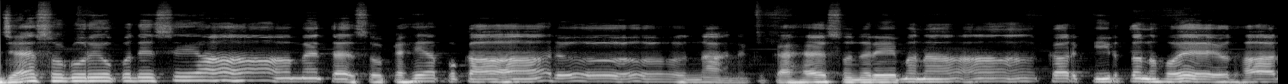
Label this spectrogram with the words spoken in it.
ਜੈ ਸੋ ਗੁਰ ਉਪਦੇਸਿਆ, ਮੈਂ ਤੈ ਸੋ ਕਹਿਆ ਪੁਕਾਰ। ਨਾਨਕ ਕਹੈ ਸੁਨ ਰੇ ਮਨਾ, ਕਰ ਕੀਰਤਨ ਹੋਏ ਉਧਾਰ।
